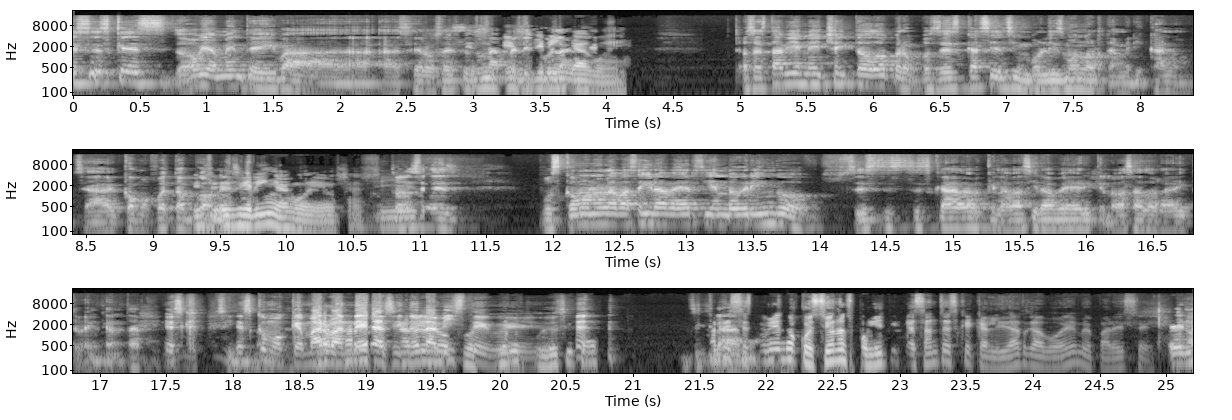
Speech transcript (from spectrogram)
Es, es que es, obviamente iba a, ser, o sea, esta es, una película. gringa, que- güey. O sea, está bien hecha y todo, pero pues es casi el simbolismo norteamericano. O sea, como fue Top Es, Gun. es gringa, güey, o sea, sí. es- Entonces, pues, ¿cómo no la vas a ir a ver siendo gringo? Pues, es, es, es claro que la vas a ir a ver y que la vas a adorar y te va a encantar. Es, Sí, no. como quemar banderas si no la viste, güey. Sí, claro. está viendo cuestiones políticas antes que calidad, Gabo, eh, me parece. Eh, No,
